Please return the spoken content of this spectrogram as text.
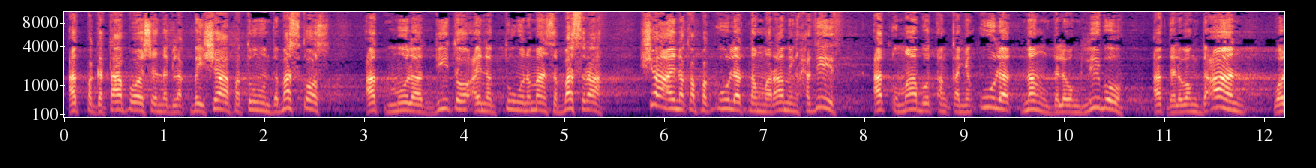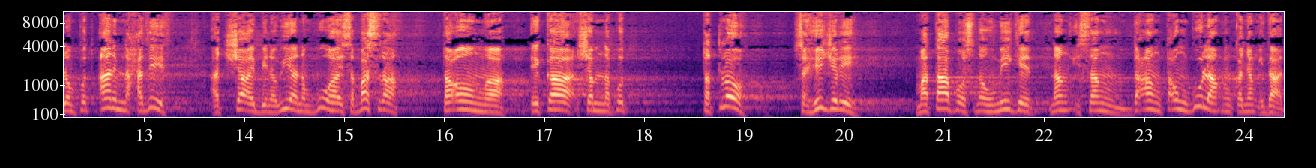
At pagkatapos ay naglakbay siya patungong Damascus at mula dito ay nagtungo naman sa Basra, siya ay nakapag-ulat ng maraming hadith at umabot ang kanyang ulat ng dalawang libo at dalawang daan, walumput anim na hadith at siya ay binawian ng buhay sa Basra taong uh, ika siyam naput tatlo sa Hijri matapos na humigit ng isang daang taong gulang ang kanyang edad.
